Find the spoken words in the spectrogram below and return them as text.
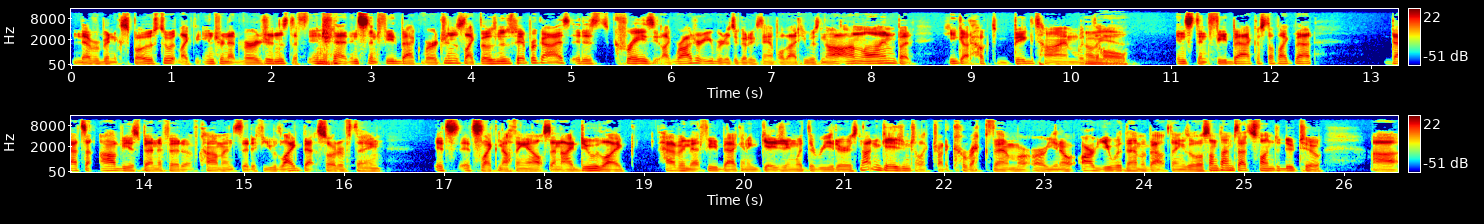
never been exposed to it, like the internet versions, the internet instant feedback versions, like those newspaper guys, it is crazy. Like Roger Ebert is a good example of that. He was not online, but he got hooked big time with oh, the yeah. whole instant feedback and stuff like that. That's an obvious benefit of comments that if you like that sort of thing, it's it's like nothing else. And I do like having that feedback and engaging with the readers, not engaging to like try to correct them or, or you know argue with them about things. Although sometimes that's fun to do too. Uh,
